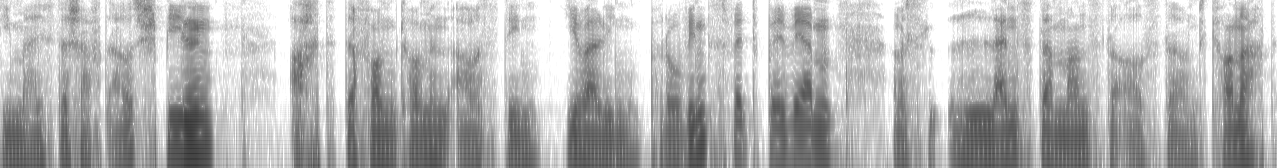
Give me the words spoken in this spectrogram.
die Meisterschaft ausspielen. Acht davon kommen aus den jeweiligen Provinzwettbewerben, aus Leinster, Munster, Ulster und Connacht.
